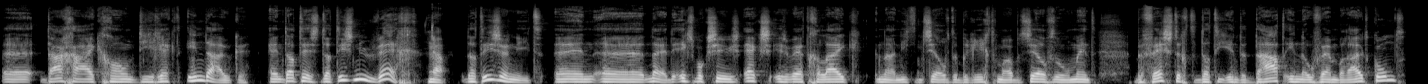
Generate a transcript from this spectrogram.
uh, daar ga ik gewoon direct induiken. En dat is, dat is nu weg. Ja. Dat is er niet. En uh, nou ja, de Xbox Series X is, werd gelijk, nou niet in hetzelfde bericht, maar op hetzelfde moment bevestigd dat die inderdaad in november uitkomt.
